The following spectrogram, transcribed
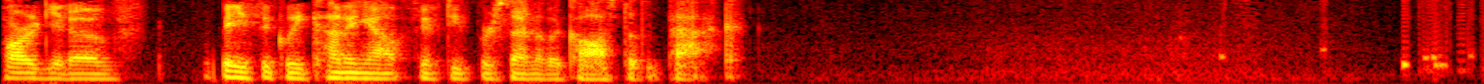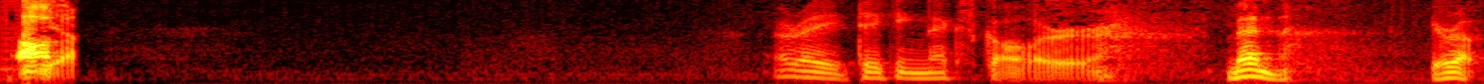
target of basically cutting out 50% of the cost of the pack. Awesome. All right, taking next caller. Ben, you're up.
